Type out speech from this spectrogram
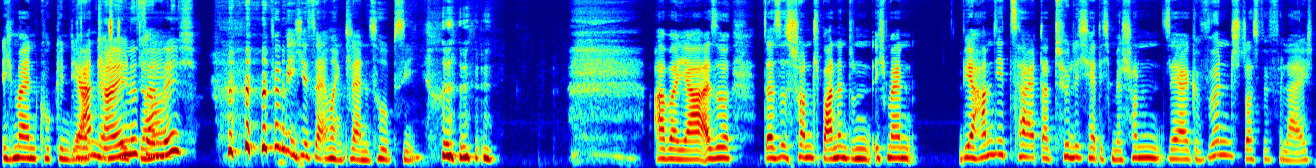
Ich meine, guck ihn dir Ja, an, klein ist da. er nicht. Für mich ist er immer ein kleines Hupsi. Aber ja, also das ist schon spannend und ich meine, wir haben die Zeit, natürlich hätte ich mir schon sehr gewünscht, dass wir vielleicht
